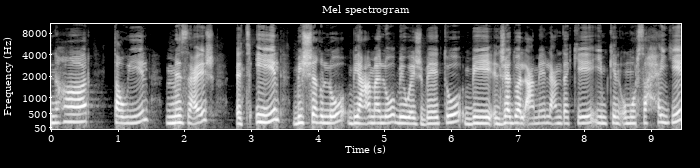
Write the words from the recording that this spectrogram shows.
نهار طويل مزعج تقيل بشغله بعمله بواجباته بالجدول الأعمال اللي عندك يمكن أمور صحية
